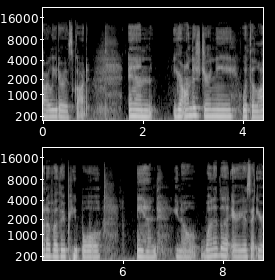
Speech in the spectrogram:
our leader is God. And you're on this journey with a lot of other people and you know, one of the areas that you're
